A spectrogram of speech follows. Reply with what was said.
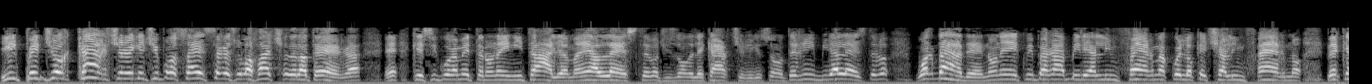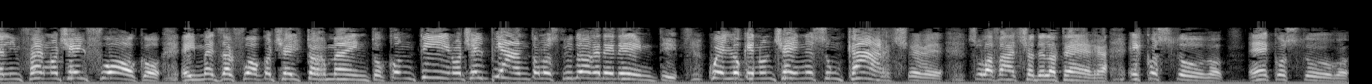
Il peggior carcere che ci possa essere sulla faccia della terra, eh, che sicuramente non è in Italia ma è all'estero, ci sono delle carceri che sono terribili all'estero, guardate, non è equiparabile all'inferno, a quello che c'è all'inferno, perché all'inferno c'è il fuoco e in mezzo al fuoco c'è il tormento continuo, c'è il pianto, lo stridore dei denti, quello che non c'è in nessun carcere sulla faccia della terra. E costoro, è costoro loro,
